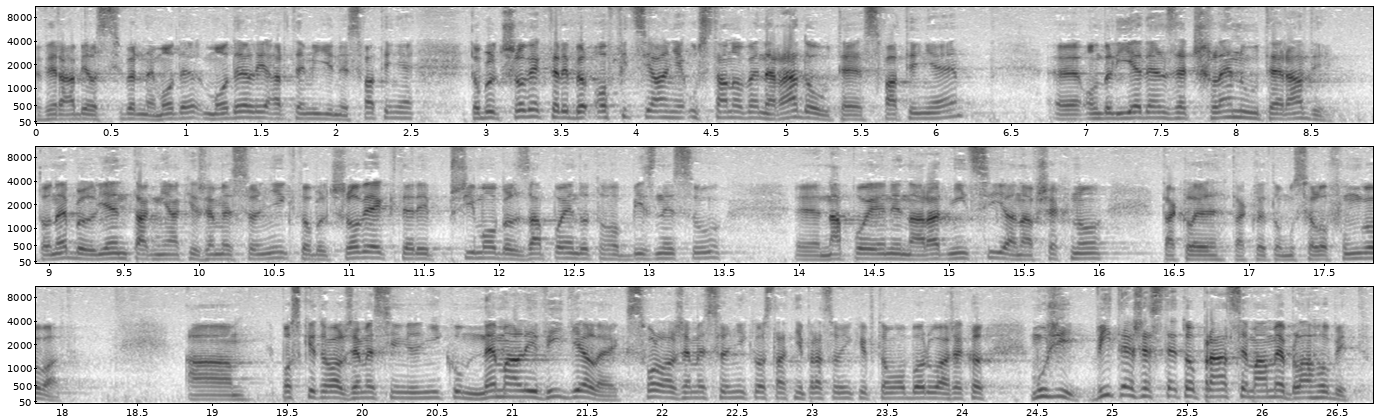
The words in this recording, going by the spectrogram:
vyráběl stříbrné modely Artemidiny svatyně. To byl člověk, který byl oficiálně ustanoven radou té svatyně. Eh, on byl jeden ze členů té rady. To nebyl jen tak nějaký řemeslník, to byl člověk, který přímo byl zapojen do toho biznesu, eh, napojený na radnici a na všechno. Takhle, takhle to muselo fungovat a poskytoval řemeslníkům nemalý výdělek. Svolal řemeslníky, ostatní pracovníky v tom oboru a řekl, muži, víte, že z této práce máme blahobyt.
